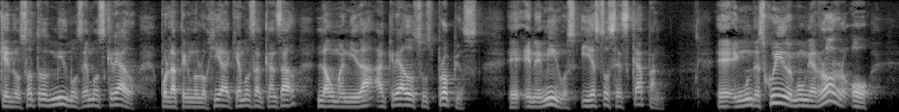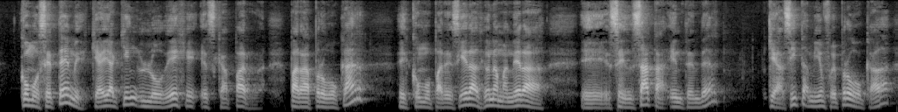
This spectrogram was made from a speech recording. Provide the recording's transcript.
que nosotros mismos hemos creado por la tecnología que hemos alcanzado, la humanidad ha creado sus propios eh, enemigos y estos se escapan eh, en un descuido, en un error o como se teme que haya quien lo deje escapar para provocar, eh, como pareciera de una manera sensata entender, que así también fue provocada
